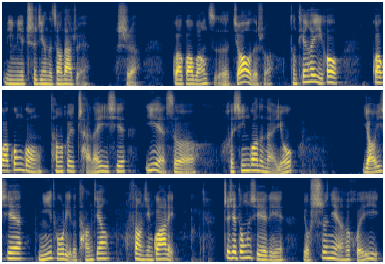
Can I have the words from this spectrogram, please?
咪咪吃惊的张大嘴。是，呱呱王子骄傲地说：“等天黑以后，呱呱公公他们会采来一些夜色和星光的奶油，舀一些泥土里的糖浆，放进瓜里。这些东西里有思念和回忆。”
